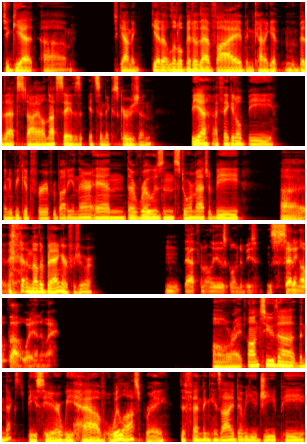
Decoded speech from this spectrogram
to get um, to kind of get a little bit of that vibe and kind of get a bit of that style. Not to say it's an excursion, but yeah, I think it'll be going to be good for everybody in there. And the Rose and Storm match would be uh, another banger for sure. Mm, definitely is going to be setting up that way anyway. All right, on to the the next piece here. We have Will Ospreay defending his IWGP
